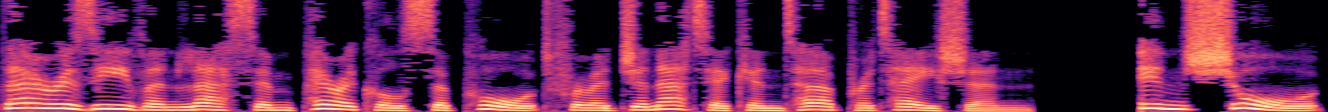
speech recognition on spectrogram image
There is even less empirical support for a genetic interpretation. In short,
